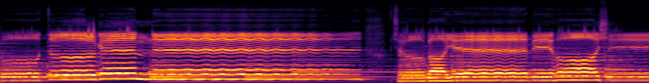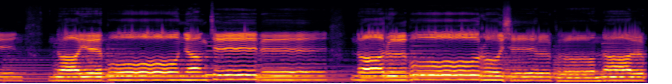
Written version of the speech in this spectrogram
붙들겠네. 주가 예비하신 나의 본향집에 나를 부르실 그날까지.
